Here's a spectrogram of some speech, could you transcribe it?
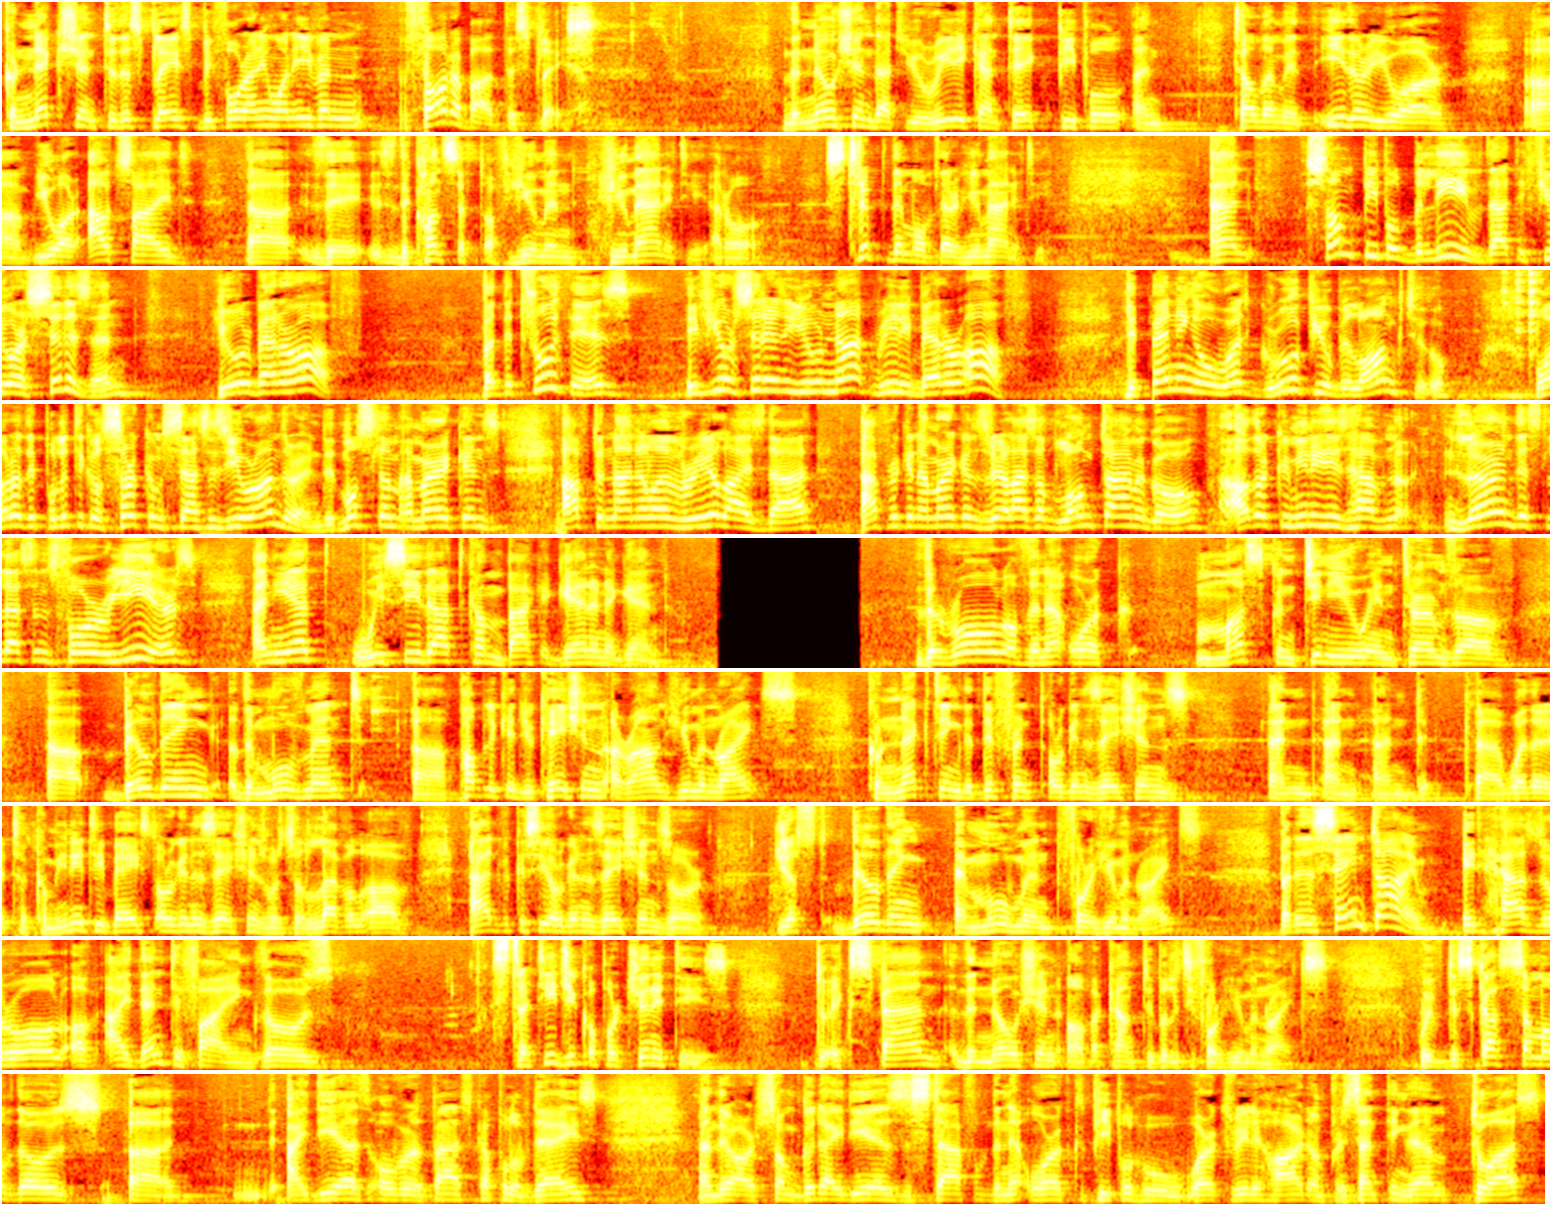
connection to this place before anyone even thought about this place. The notion that you really can take people and tell them it, either you are um, you are outside uh, the, the concept of human humanity at all. Strip them of their humanity. And some people believe that if you're a citizen, you're better off. But the truth is, if you're a citizen, you're not really better off. Depending on what group you belong to, what are the political circumstances you're under? And the Muslim Americans, after 9 11, realized that. African Americans realized that a long time ago. Other communities have learned these lessons for years, and yet we see that come back again and again. The role of the network must continue in terms of uh, building the movement, uh, public education around human rights, connecting the different organizations, and, and, and uh, whether it's a community-based organizations, which is a level of advocacy organizations, or just building a movement for human rights. But at the same time, it has the role of identifying those strategic opportunities to expand the notion of accountability for human rights. We've discussed some of those uh, ideas over the past couple of days, and there are some good ideas. The staff of the network, the people who worked really hard on presenting them to us.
